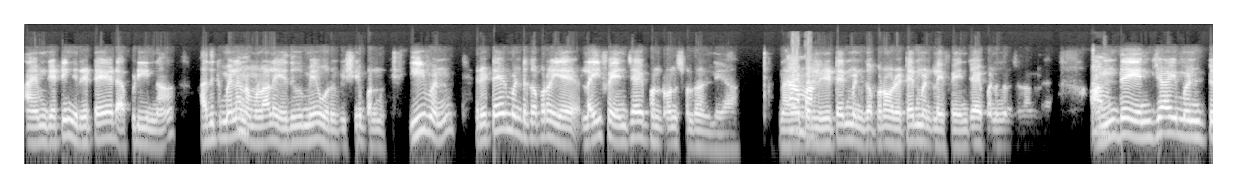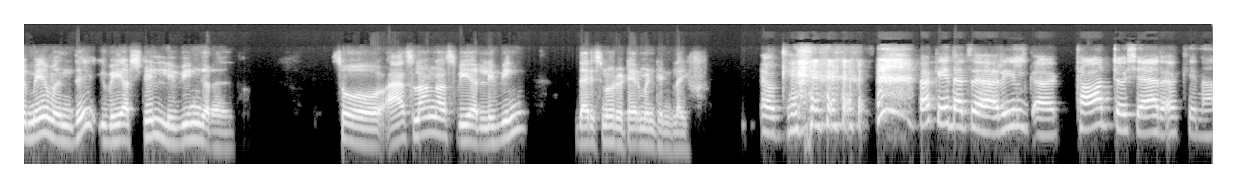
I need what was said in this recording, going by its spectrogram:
ஐ எம் கெட்டிங் ரிட்டையர்ட் அப்படின்னா அதுக்கு மேல. நம்மளால எதுவுமே ஒரு விஷயம் பண்ண ஈவன் ரிட்டையர்மெண்ட்டுக்கு அப்புறம் லைஃபை என்ஜாய் பண்றோம்னு சொல்றோம் இல்லையா? நிறைய. பேர் ரிட்டையர்மெண்ட்க்கு அப்புறம் ரிட்டையர்மெண்ட் லைஃபை என்ஜாய் பண்ணுங்கன்னு சொல்றாங்க ஆமா. அந்த என்ஜாய்மெண்ட்டுமே வந்து வி ஆர் ஸ்டில் லிவிங்கிறது so as long as we are living there is no retirement in life okay okay that's real uh, thought to share. ஓகேண்ணா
